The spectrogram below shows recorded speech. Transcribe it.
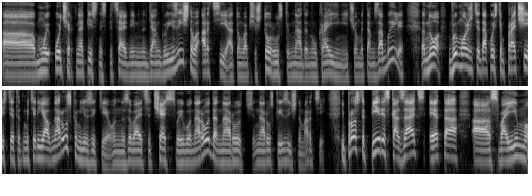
э, мой очерк, написанный специально именно для англоязычного арти, о том вообще, что русским надо на Украине и что мы там забыли. Но вы можете, допустим, прочесть этот материал на русском языке, он называется «Часть своего народа» на, ру, на русскоязычном арти, и просто пересказать это э, своим э,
